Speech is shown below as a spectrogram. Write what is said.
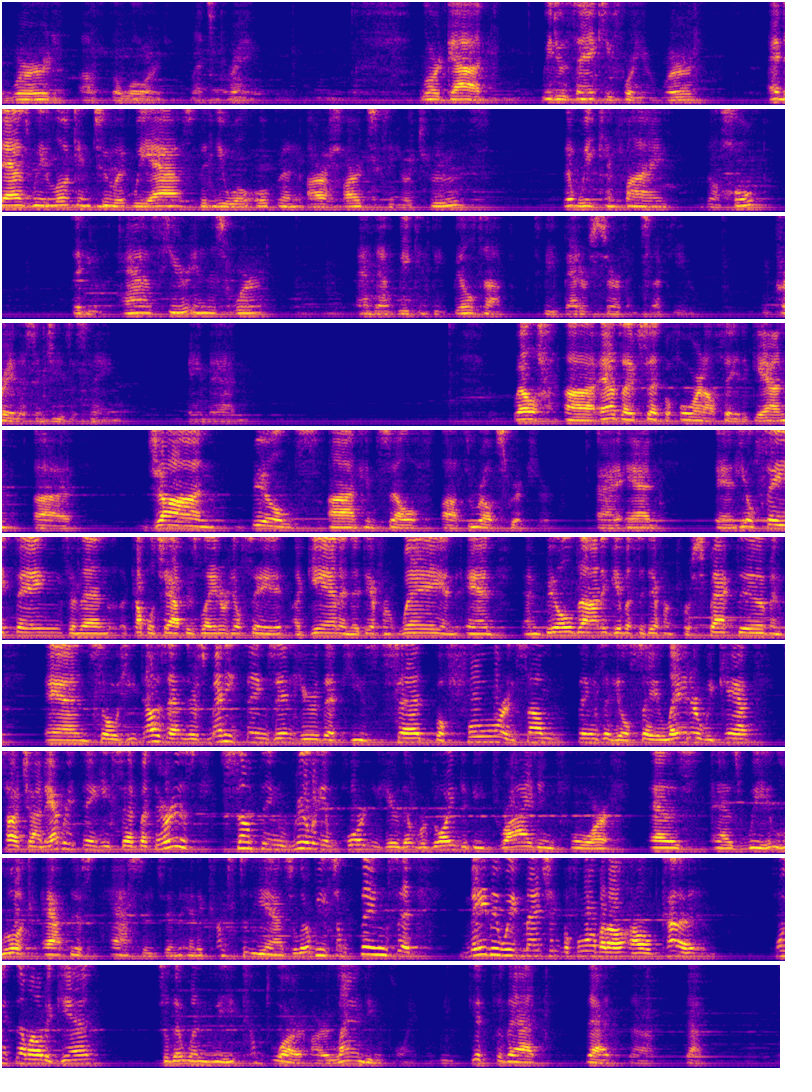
The word of the Lord. Let's pray. Lord God, we do thank you for your word. And as we look into it, we ask that you will open our hearts to your truths, that we can find the hope that you have here in this word, and that we can be built up to be better servants of you. We pray this in Jesus' name. Well, uh, as I've said before, and I'll say it again, uh, John builds on himself uh, throughout Scripture. And and he'll say things, and then a couple chapters later, he'll say it again in a different way, and and and build on it, give us a different perspective, and and so he does that. And there's many things in here that he's said before, and some things that he'll say later. We can't touch on everything he said, but there is something really important here that we're going to be driving for as as we look at this passage, and and it comes to the end. So there'll be some things that maybe we've mentioned before, but I'll, I'll kind of point them out again so that when we come to our, our landing point, when we get to that, that, uh, that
